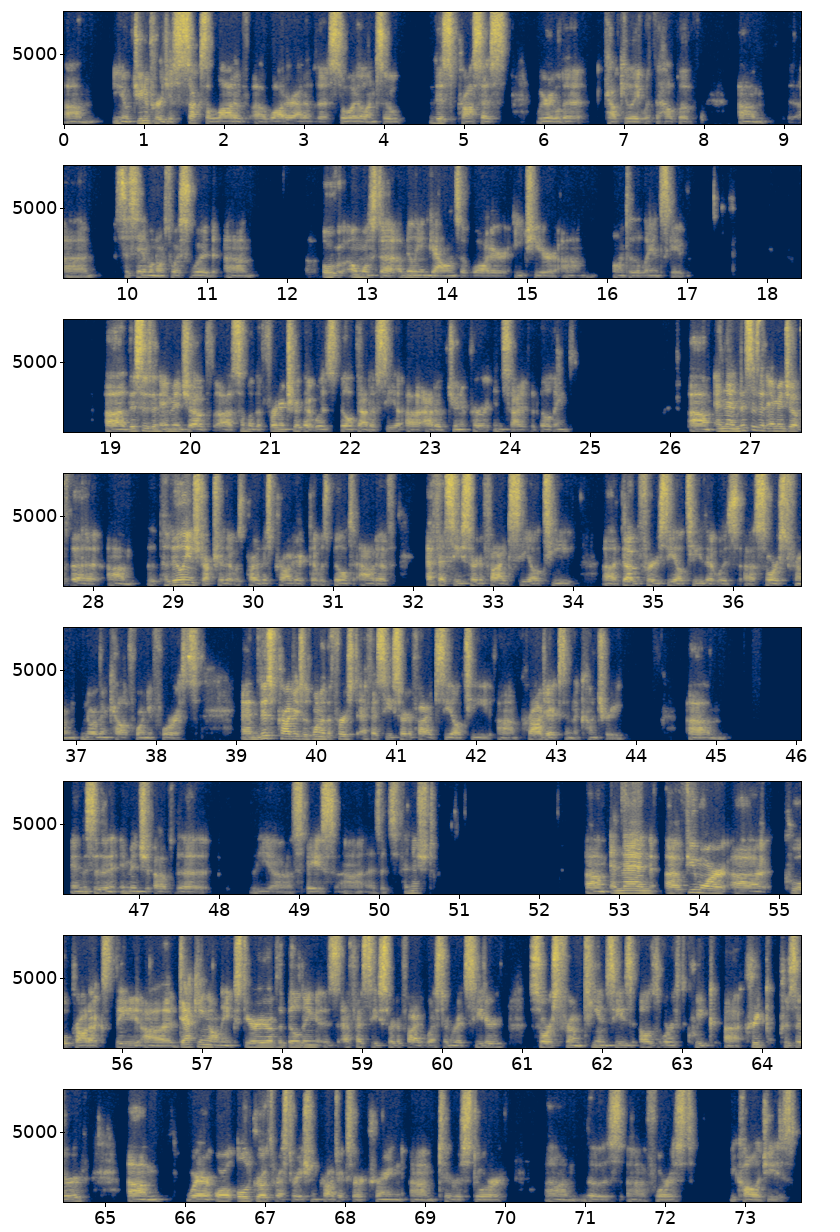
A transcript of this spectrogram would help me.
um, you know, juniper just sucks a lot of water out of the soil. And so this process, we were able to calculate with the help of um, Sustainable Northwest Wood um, over almost a, a, million gallons of water each year um, onto the landscape. Uh, this is an image of uh, some of the furniture that was built out of uh, out of juniper inside of the building. Um, and then this is an image of the, um, the pavilion structure that was part of this project that was built out of FSC certified CLT, uh, Doug fir CLT that was uh, sourced from Northern California forests. And this project was one of the first FSC certified CLT um, projects in the country. Um, and this is an image of the, the uh, space uh, as it's finished. Um, and then a few more uh, cool products. The uh, decking on the exterior of the building is FSC certified Western Red Cedar, sourced from TNC's Ellsworth Creek, uh, Creek Preserve, um, where old growth restoration projects are occurring um, to restore um, those uh, forest ecologies.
